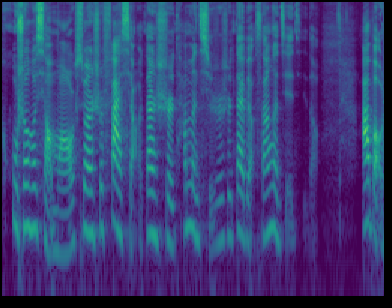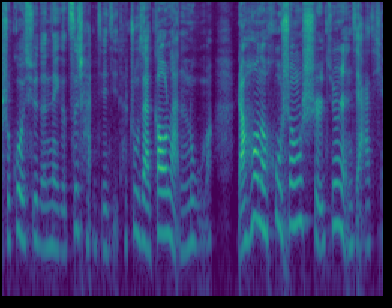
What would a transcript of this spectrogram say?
护生和小毛虽然是发小，但是他们其实是代表三个阶级的。阿宝是过去的那个资产阶级，他住在高兰路嘛。然后呢，护生是军人家庭，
